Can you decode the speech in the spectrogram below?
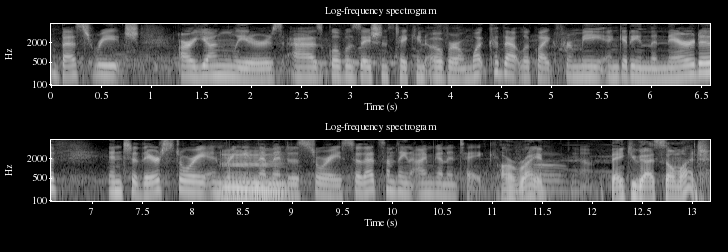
best reach our young leaders as globalization's taking over, and what could that look like for me in getting the narrative into their story and bringing them Mm. into the story. So that's something I'm going to take. All right. Thank you guys so much.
